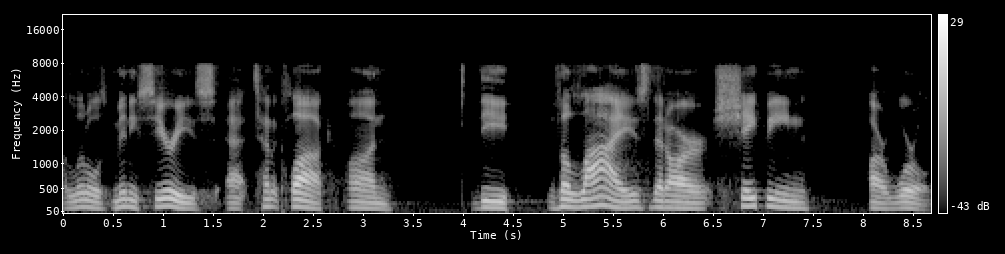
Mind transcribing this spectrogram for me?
a little mini series at 10 o'clock on the, the lies that are shaping our world.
